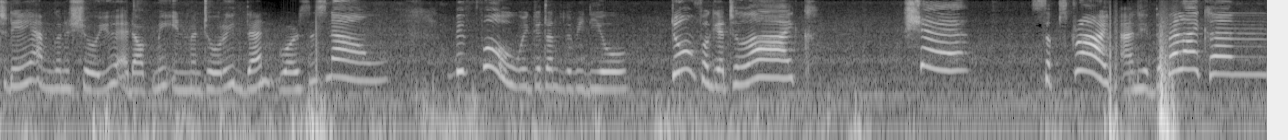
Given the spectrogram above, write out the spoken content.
today I'm gonna show you Adopt Me inventory then versus now. Before we get on to the video, don't forget to like, share, subscribe and hit the bell icon.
